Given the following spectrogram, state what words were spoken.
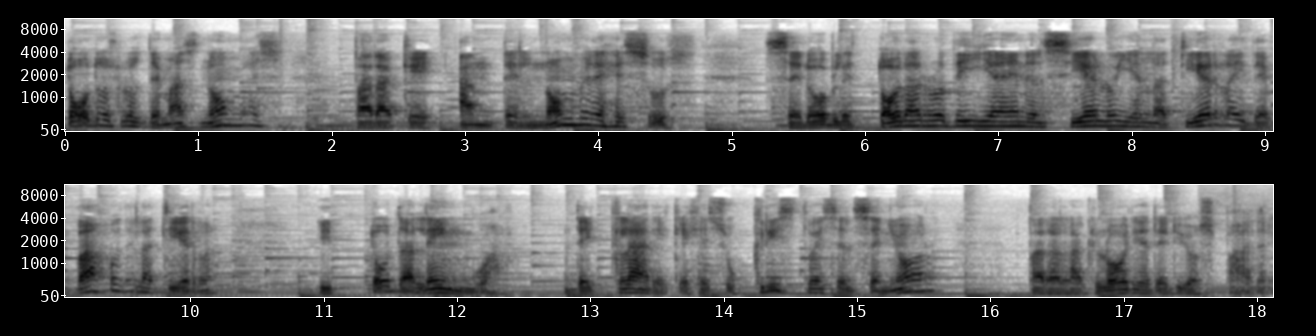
todos los demás nombres, para que ante el nombre de Jesús se doble toda rodilla en el cielo y en la tierra y debajo de la tierra, y toda lengua declare que Jesucristo es el Señor para la gloria de Dios Padre.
